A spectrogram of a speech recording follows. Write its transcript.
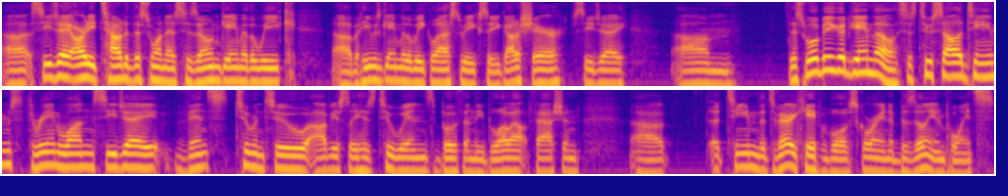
Uh, CJ already touted this one as his own game of the week, uh, but he was game of the week last week, so you got to share CJ. Um, this will be a good game though. This is two solid teams, three and one. CJ, Vince, two and two. Obviously, his two wins, both in the blowout fashion. Uh, a team that's very capable of scoring a bazillion points.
